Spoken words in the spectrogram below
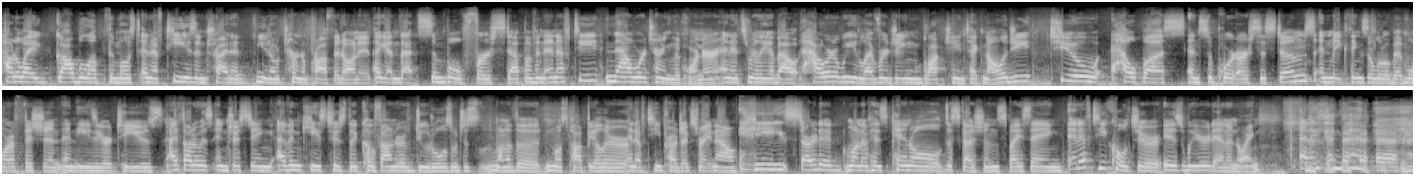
How do I gobble up the most NFTs and try to, you know, turn a profit on it? Again, that simple first step of an NFT. Now we're turning the corner and it's really about how are we leveraging blockchain technology to help us and support our systems and make things a little bit more efficient and easier to use. I thought it was interesting. Evan Keast, who's the co-founder of Doodles, which is one of the most popular NFT projects right now, he started one of his panel discussions by saying NFT culture is weird and annoying. And I think that, and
